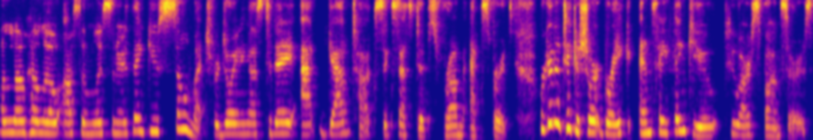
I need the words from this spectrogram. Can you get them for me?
Hello, hello, awesome listener. Thank you so much for joining us today at Gab Talk Success Tips from Experts. We're going to take a short break and say thank you to our sponsors.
